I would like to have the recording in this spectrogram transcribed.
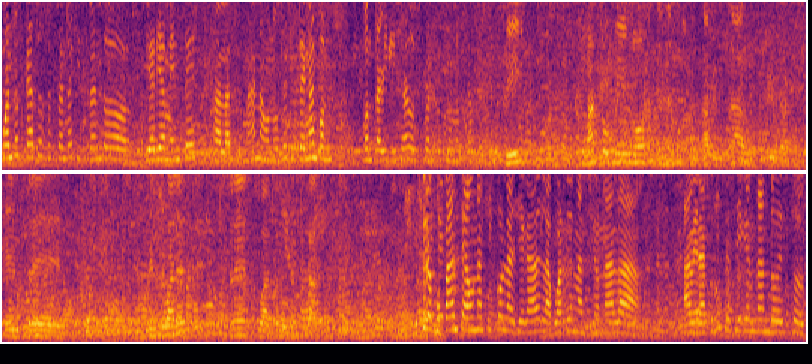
¿Cuántos casos se están registrando diariamente a la semana? O no sé si tengan con- contabilizados cuántos son los casos que Sí, más o menos tenemos contabilizados entre mensuales 3, 4 casos. Es preocupante aún así con la llegada de la Guardia Nacional a, a Veracruz, se siguen dando estos,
